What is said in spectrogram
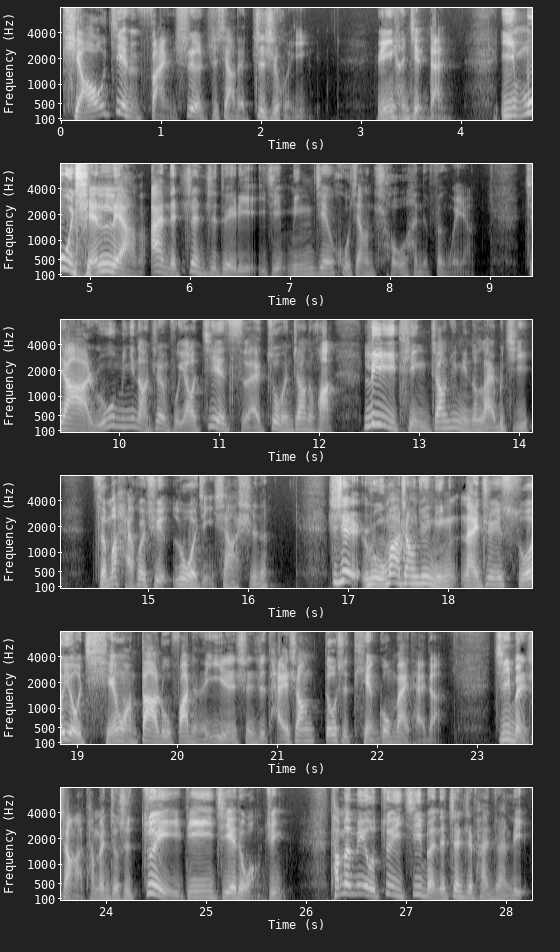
条件反射之下的制式回应。原因很简单，以目前两岸的政治对立以及民间互相仇恨的氛围啊，假如民进党政府要借此来做文章的话，力挺张钧甯都来不及，怎么还会去落井下石呢？这些辱骂张钧甯，乃至于所有前往大陆发展的艺人，甚至台商，都是舔共卖台的。基本上啊，他们就是最低阶的网军。他们没有最基本的政治判断力，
